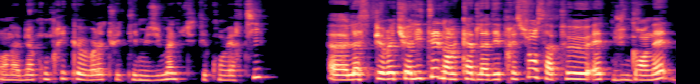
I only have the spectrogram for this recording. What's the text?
on a bien compris que voilà tu étais musulmane tu t'es convertie euh, la spiritualité dans le cas de la dépression ça peut être d'une grande aide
